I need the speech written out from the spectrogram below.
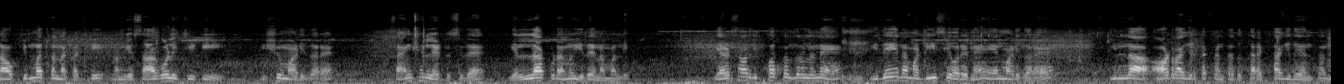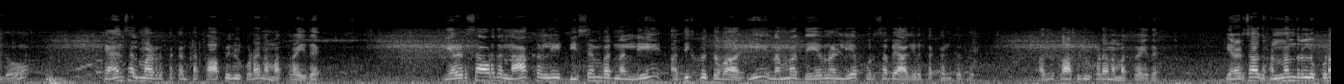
ನಾವು ಕಿಮ್ಮತ್ತನ್ನು ಕಟ್ಟಿ, ನಮಗೆ ಸಾಗೋಳಿ ಚೀಟಿ ಇಶ್ಯೂ ಮಾಡಿದ್ದಾರೆ. ಸ್ಯಾಂಕ್ಷನ್ ಲೆಟರ್ಸ್ ಇದೆ. ಎಲ್ಲ ಕೂಡ ಇದೆ ನಮ್ಮಲ್ಲಿ. ಎರಡು ಸಾವಿರದ ಇಪ್ಪತ್ತೊಂದರಲ್ಲೇ ಇದೇ ನಮ್ಮ ಡಿ ಸಿ ಅವರೇನೆ ಏನು ಮಾಡಿದ್ದಾರೆ? ಇಲ್ಲ ಆರ್ಡರ್ ಆಗಿರ್ತಕ್ಕಂಥದ್ದು ಕರೆಕ್ಟಾಗಿದೆ ಅಂತಂದು ಕ್ಯಾನ್ಸಲ್ ಮಾಡಿರ್ತಕ್ಕಂಥ ಕಾಪಿಗಳು ಕೂಡ ನಮ್ಮ ಹತ್ರ ಇದೆ. ಎರಡು ಸಾವಿರದ ನಾಲ್ಕರಲ್ಲಿ ಡಿಸೆಂಬರ್ನಲ್ಲಿ ಅಧಿಕೃತವಾಗಿ ನಮ್ಮ ದೇವನಹಳ್ಳಿಯ ಪುರಸಭೆ ಆಗಿರತಕ್ಕಂಥದ್ದು. ಅದ್ರ ಕಾಪಿಗಳು ಕೂಡ ನಮ್ಮ ಹತ್ರ ಇದೆ. ಎರಡು ಸಾವಿರದ ಹನ್ನೊಂದರಲ್ಲೂ ಕೂಡ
